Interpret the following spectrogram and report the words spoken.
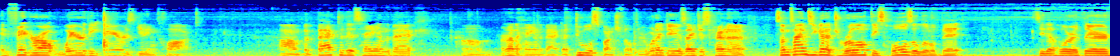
and figure out where the air is getting clogged. Um, but back to this hang on the back, um, or not a hang on the back, a dual sponge filter. What I do is I just kind of, sometimes you gotta drill out these holes a little bit. See that hole right there?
